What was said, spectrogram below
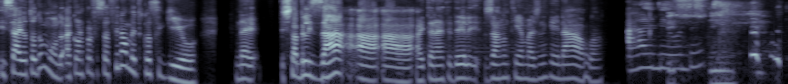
E saiu todo mundo. Aí quando o professor finalmente conseguiu, né, estabilizar a, a, a internet dele, já não tinha mais ninguém na aula. Ai, meu Deus.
